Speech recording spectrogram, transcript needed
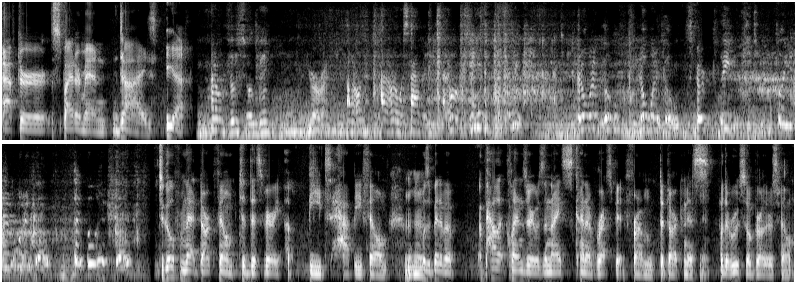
after Spider Man died. Yeah. I don't feel so good. You're all right. I don't. I don't know what's happening. I don't. I don't want to oh, go. I don't want to go, sir. Please, please. I don't want to go. I don't want to go. to go from that dark film to this very upbeat, happy film mm-hmm. was a bit of a, a palate cleanser. It was a nice kind of respite from the darkness for the Russo brothers film.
